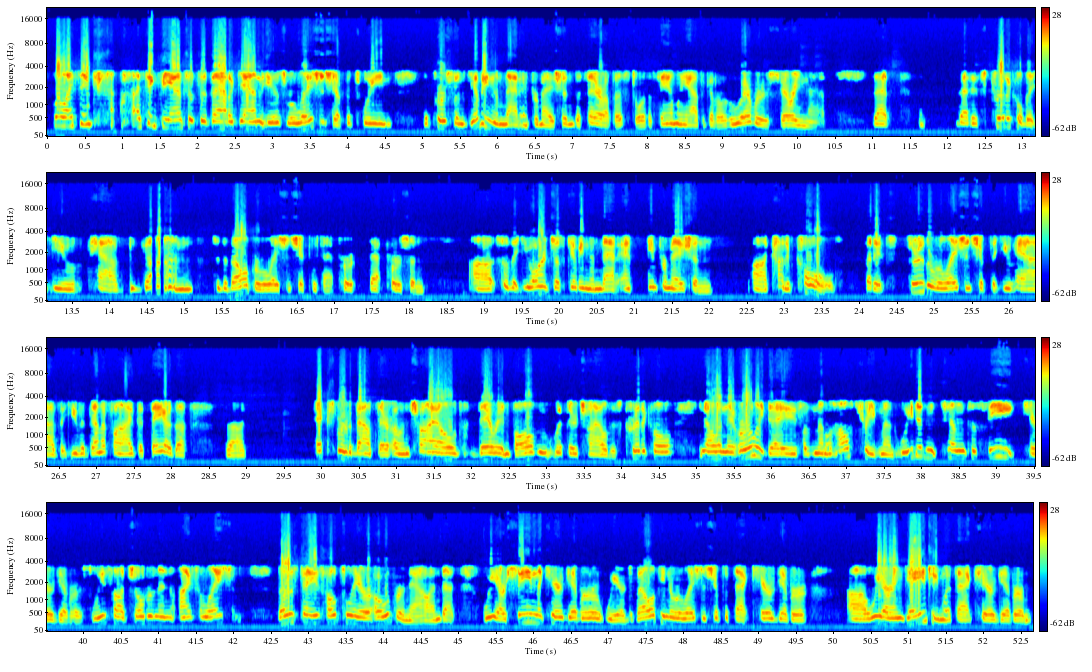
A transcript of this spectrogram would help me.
Well, I think I think the answer to that again is relationship between the person giving them that information, the therapist or the family advocate or whoever is sharing that. That that it's critical that you have begun to develop a relationship with that per, that person, uh, so that you aren't just giving them that information uh, kind of cold but it's through the relationship that you have that you've identified that they are the, the expert about their own child. Their involvement with their child is critical. You know, in the early days of mental health treatment, we didn't tend to see caregivers. We saw children in isolation. those days hopefully are over now and that we are seeing the caregiver, we are developing a relationship with that caregiver, uh, we are engaging with that caregiver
